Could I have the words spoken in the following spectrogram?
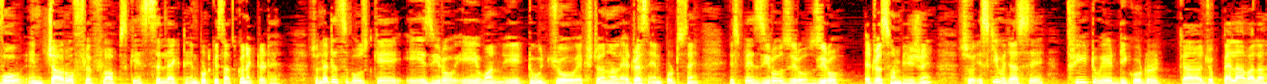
وہ ان چاروں فلپ فلوپس کے سلیکٹ ان پٹ کے ساتھ کنیکٹڈ ہے۔ سو لیٹ از سپوز کہ A zero A one A two جو ایکسٹرنل ایڈریس ان پٹس ہیں، اس پہ زیرو زیرو زیرو ایڈریس ہم بھیج رہے ہیں سو so اس کی وجہ سے تھری ٹو ایٹ ڈیکوڈر کا جو پہلا والا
